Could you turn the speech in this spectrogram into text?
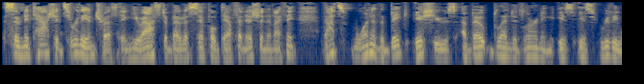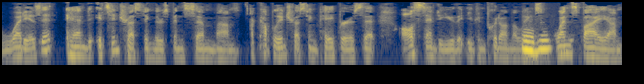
So Natasha, it's really interesting. You asked about a simple definition and I think that's one of the big issues about blended learning is, is really what is it? And it's interesting. There's been some, um, a couple interesting papers that I'll send to you that you can put on the links. Mm-hmm. One's by, um,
